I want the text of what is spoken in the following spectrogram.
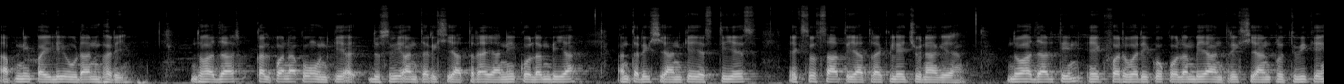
अपनी पहली उड़ान भरी। 2000 कल्पना को उनकी दूसरी अंतरिक्ष यात्रा यानी कोलंबिया अंतरिक्ष यान के एस टी एस एक सौ सात यात्रा के लिए चुना गया। 2003 एक फरवरी को कोलंबिया अंतरिक्ष यान पृथ्वी के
